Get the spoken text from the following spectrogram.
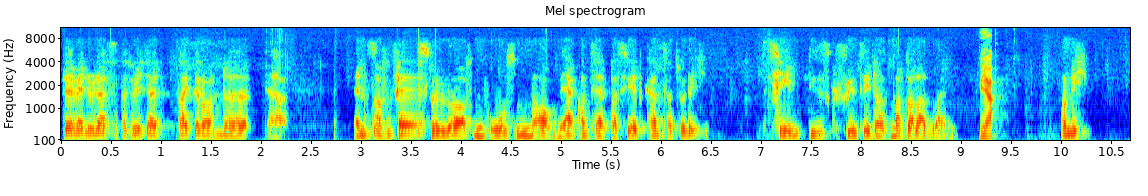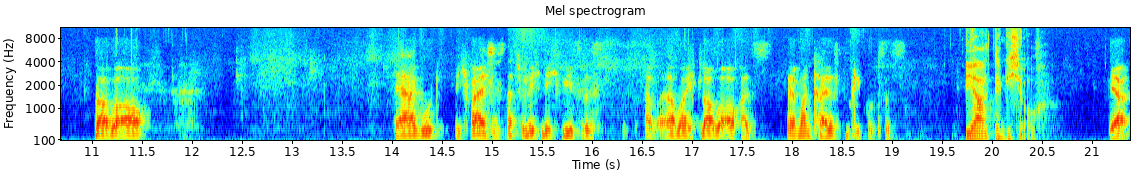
wenn du das ist natürlich, da zeigt er doch eine, ja, wenn es auf einem Festival oder auf einem großen Open-Air-Konzert passiert, kann es natürlich 10, dieses Gefühl 10.000 Mal Dollar sein. Ja. Und ich glaube auch, ja gut, ich weiß es natürlich nicht, wie es ist, aber ich glaube auch, als wenn man Teil des Publikums ist. Ja, denke ich auch. Ja.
